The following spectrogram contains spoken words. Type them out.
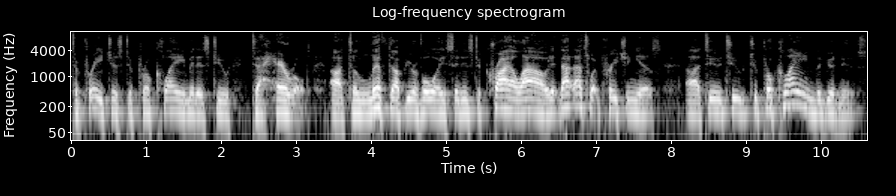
to preach is to proclaim, it is to, to herald, uh, to lift up your voice, it is to cry aloud. It, that, that's what preaching is, uh, to, to, to proclaim the good news.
